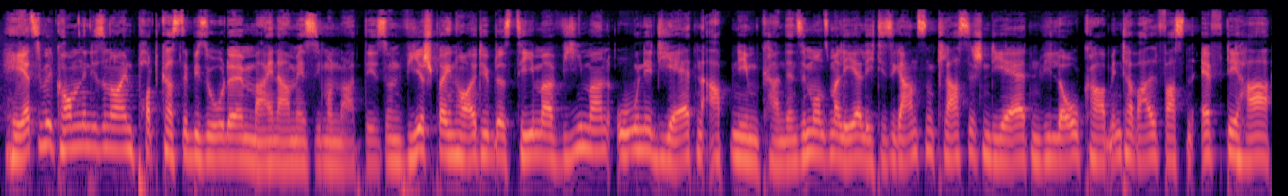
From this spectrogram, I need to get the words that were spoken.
Herzlich willkommen in dieser neuen Podcast-Episode. Mein Name ist Simon Mattis und wir sprechen heute über das Thema, wie man ohne Diäten abnehmen kann. Denn sind wir uns mal ehrlich, diese ganzen klassischen Diäten wie Low Carb, Intervallfasten, FDH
